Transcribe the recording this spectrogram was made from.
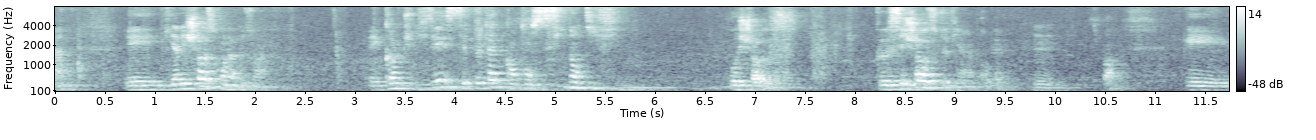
Hein. Et il y a des choses qu'on a besoin. Et comme tu disais, c'est peut-être quand on s'identifie aux choses que ces choses deviennent un problème. Hmm. Et.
